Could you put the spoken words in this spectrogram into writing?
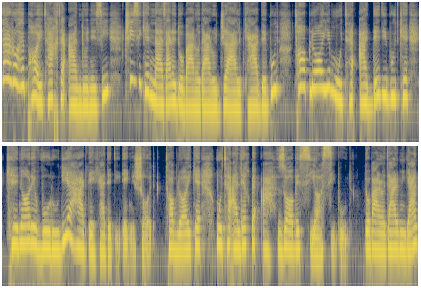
در راه پایتخت اندونزی چیزی که نظر دو برادر رو جلب کرده بود تابلوهای متعددی بود که کنار ورودی هر دهکده دیده می‌شد. تابلوهایی که متعلق به احزاب سیاسی بود. دو برادر میگن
